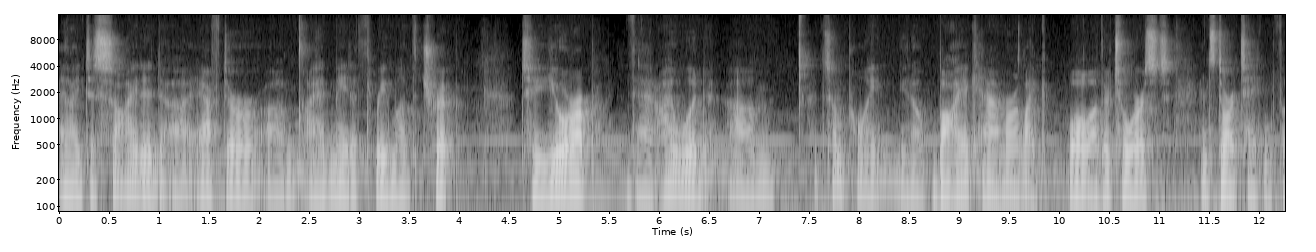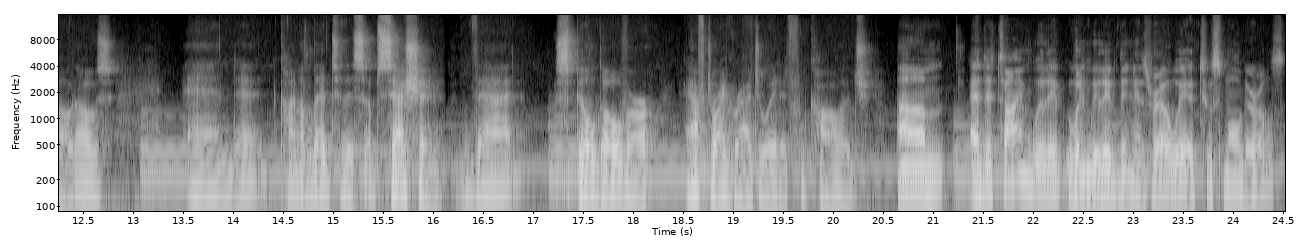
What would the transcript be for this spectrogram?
and I decided uh, after um, I had made a three month trip to Europe that I would, um, at some point, you know, buy a camera like all other tourists and start taking photos. And it kind of led to this obsession that spilled over after I graduated from college. Um, at the time we lived, when we lived in Israel, we had two small girls,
